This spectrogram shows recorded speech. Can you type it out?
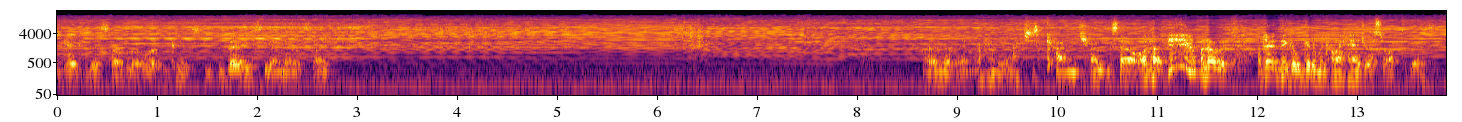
I'm go to this side a little bit because you can barely see on the other side. I don't think I just cutting chunks out. I don't, I don't think I'm gonna become a hairdresser after this.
